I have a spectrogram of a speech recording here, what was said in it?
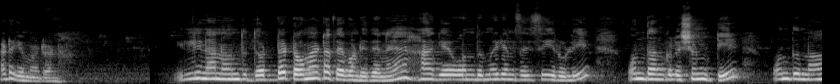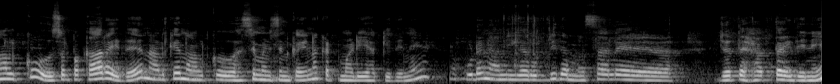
ಅಡುಗೆ ಮಾಡೋಣ. ಇಲ್ಲಿ ನಾನು ಒಂದು ದೊಡ್ಡ ಟೊಮ್ಯಾಟೊ ತಗೊಂಡಿದ್ದೇನೆ. ಹಾಗೆ ಒಂದು ಮೀಡಿಯಮ್ ಸೈಜ್ ಈರುಳ್ಳಿ, ಒಂದು ಅಂಗುಲ ಶುಂಠಿ ಒಂದು ನಾಲ್ಕು, ಸ್ವಲ್ಪ ಖಾರ ಇದೆ. ನಾಲ್ಕೇ ನಾಲ್ಕು ಹಸಿಮೆಣಸಿನಕಾಯಿನ ಕಟ್ ಮಾಡಿ ಹಾಕಿದ್ದೀನಿ. ಕೂಡ ನಾನೀಗ ರುಬ್ಬಿದ ಮಸಾಲೆ ಜೊತೆ ಹಾಕ್ತಾ ಇದ್ದೀನಿ.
